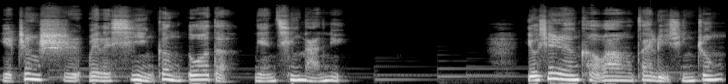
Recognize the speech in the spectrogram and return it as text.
也正是为了吸引更多的年轻男女。有些人渴望在旅行中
